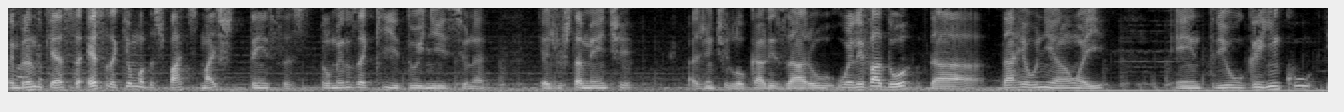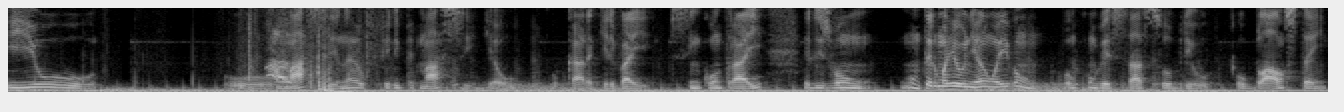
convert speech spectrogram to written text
Lembrando que essa, essa daqui é uma das partes mais tensas, pelo menos aqui do início, né? Que é justamente a gente localizar o, o elevador da, da reunião aí entre o Grinco e o o Massi, né? O Felipe Massi, que é o, o cara que ele vai se encontrar aí. Eles vão, vão ter uma reunião aí, vão, vão conversar sobre o, o Blaustein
